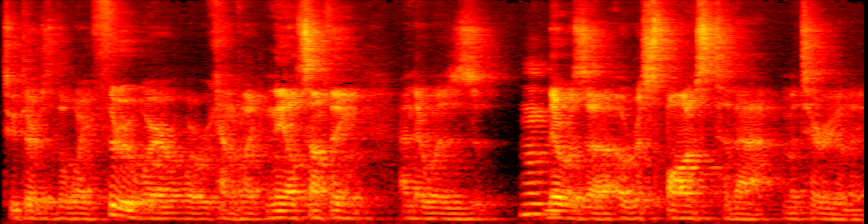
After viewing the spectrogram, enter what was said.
two thirds of the way through, where, where we kind of like nailed something, and there was Mm. there was a, a response to that materially.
